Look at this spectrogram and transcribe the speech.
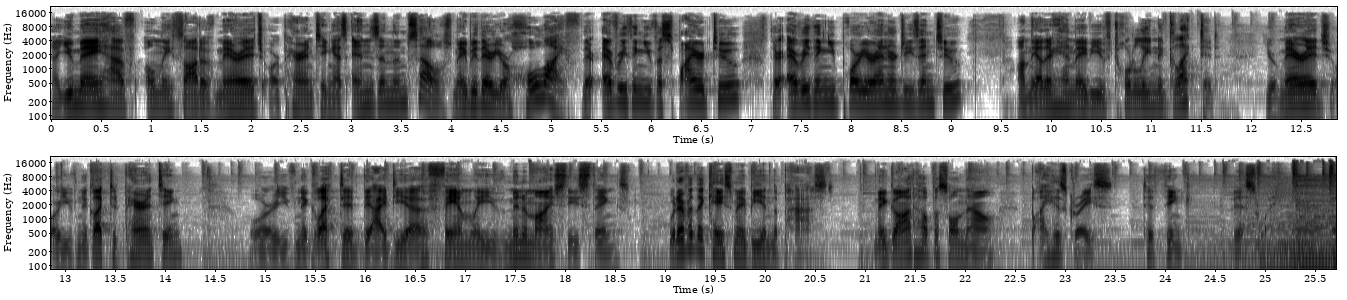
Now, you may have only thought of marriage or parenting as ends in themselves. Maybe they're your whole life. They're everything you've aspired to. They're everything you pour your energies into. On the other hand, maybe you've totally neglected your marriage or you've neglected parenting or you've neglected the idea of family. You've minimized these things. Whatever the case may be in the past, May God help us all now, by His grace, to think this way.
